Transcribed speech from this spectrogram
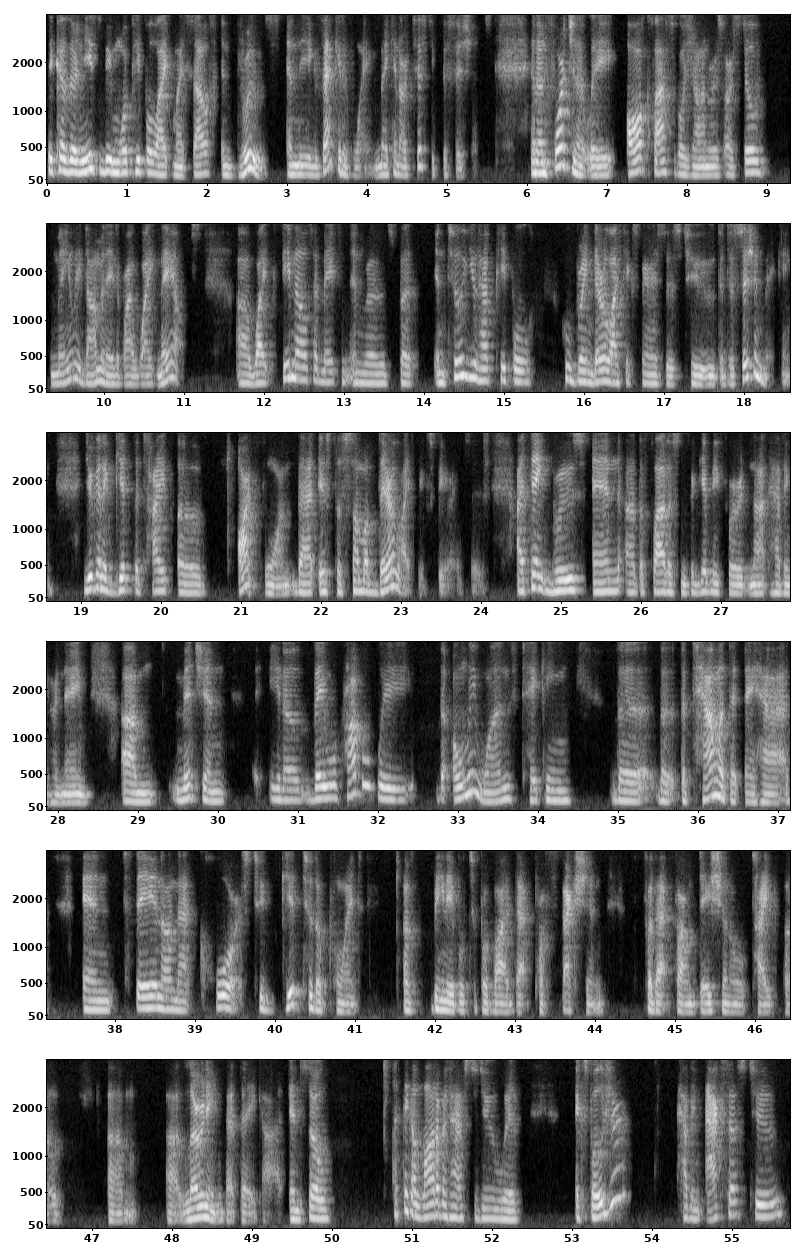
Because there needs to be more people like myself and Bruce in the executive wing making artistic decisions. And unfortunately, all classical genres are still mainly dominated by white males. Uh, white females have made some inroads, but until you have people who bring their life experiences to the decision making, you're going to get the type of art form that is the sum of their life experiences. I think Bruce and uh, the flautist, and forgive me for not having her name, um, mentioned, you know, they were probably the only ones taking the, the, the talent that they had and staying on that course to get to the point of being able to provide that perfection for that foundational type of um, uh, learning that they got. And so I think a lot of it has to do with exposure, having access to,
